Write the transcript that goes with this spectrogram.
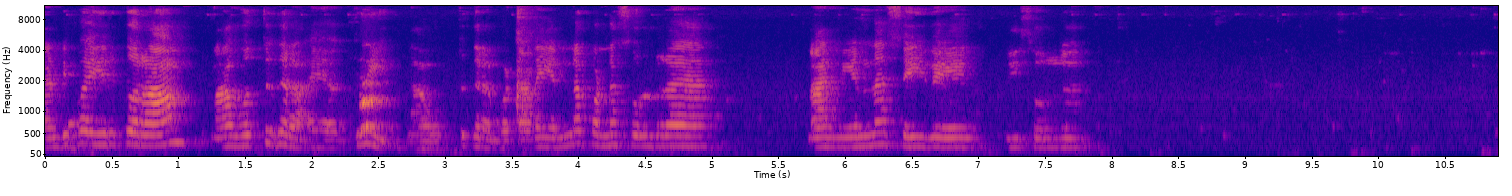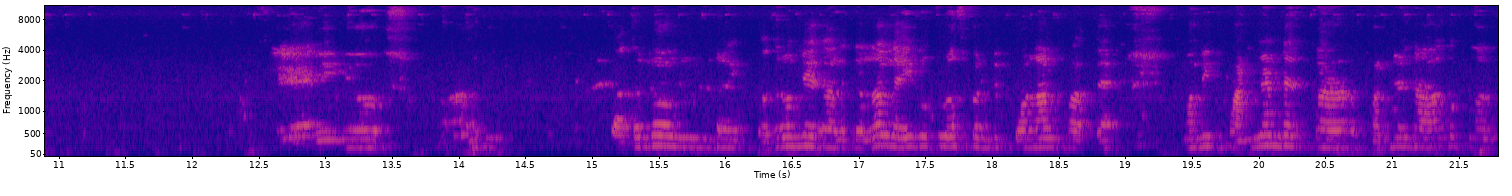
கண்டிப்பா இருக்கும் ராம். நான் ஒத்துக்கிறேன். ஐ அக்ரி நான் ஒத்துக்கிறேன். பட் ஆனால் என்ன பண்ண சொல்ற? நான் என்ன செய்வேன்? நீ சொல்லு. ஐயோ பதினொன்றை பதினொன்றே காலுக்கெல்லாம் லைவ் க்ளோஸ் பண்ணிட்டு போகலான்னு பார்த்தேன். மம்மி பன்னெண்டு க- பன்னெண்டு ஆக போகுது.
